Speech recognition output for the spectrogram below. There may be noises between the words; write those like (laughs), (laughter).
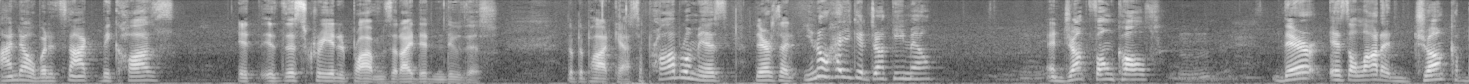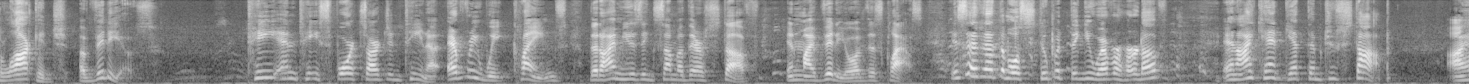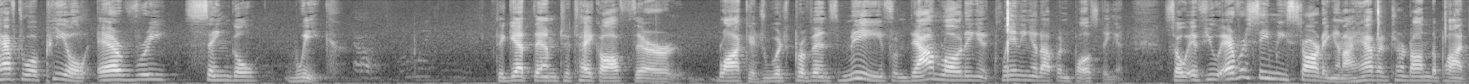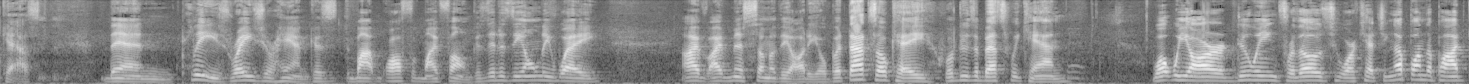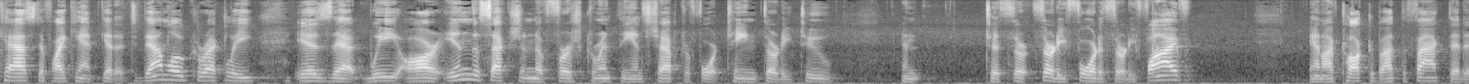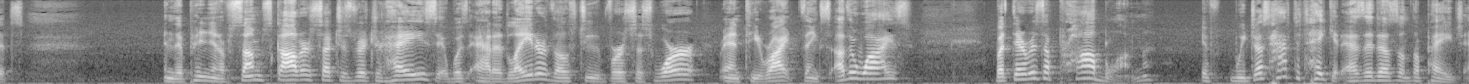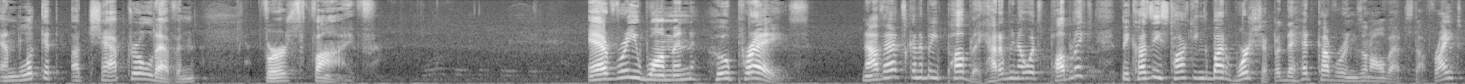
I know, but it's not because it, it this created problems that I didn't do this, the, the podcast. The problem is there's a you know how you get junk email and junk phone calls. Mm-hmm. There is a lot of junk blockage of videos. TNT Sports Argentina every week claims that I'm using some of their stuff in my video of this class. Isn't that the most stupid thing you ever heard of? And I can't get them to stop. I have to appeal every single week to get them to take off their blockage, which prevents me from downloading it, cleaning it up, and posting it. So if you ever see me starting and I haven't turned on the podcast, then please raise your hand because off of my phone because it is the only way. I've, I've missed some of the audio, but that's okay. We'll do the best we can. What we are doing for those who are catching up on the podcast, if I can't get it to download correctly, is that we are in the section of 1 Corinthians chapter 14, 32 and to 34 to 35. And I've talked about the fact that it's in the opinion of some scholars, such as Richard Hays, it was added later. Those two verses were. N.T. Wright thinks otherwise. But there is a problem if we just have to take it as it is on the page and look at uh, chapter 11, verse 5. Every woman who prays. Now that's going to be public. How do we know it's public? Because he's talking about worship and the head coverings and all that stuff, right?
